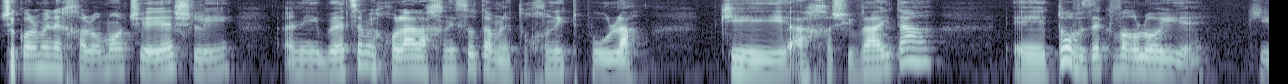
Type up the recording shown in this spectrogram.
שכל מיני חלומות שיש לי, אני בעצם יכולה להכניס אותם לתוכנית פעולה. כי החשיבה הייתה, טוב, זה כבר לא יהיה, כי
